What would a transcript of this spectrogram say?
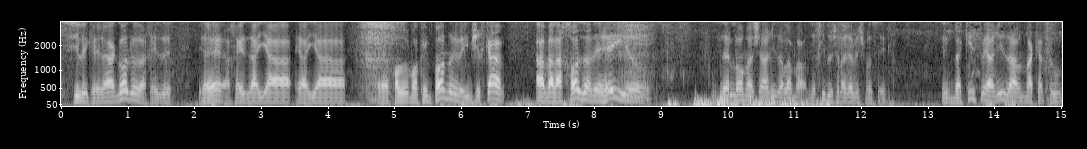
סילק עיר הגודל, אחרי זה, אחרי זה היה, היה חול מוקרים פונוי והמשיך קו, אבל החוזר והעיר זה לא מה שהאריזל אמר, זה חידוש של הרבי שמסייל. בכיסוי האריזל מה כתוב?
